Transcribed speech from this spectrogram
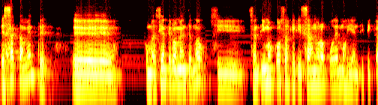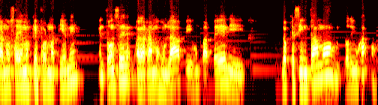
Exactamente. Eh, como decía anteriormente, ¿no? Si sentimos cosas que quizás no lo podemos identificar, no sabemos qué forma tienen, entonces agarramos un lápiz, un papel y lo que sintamos lo dibujamos.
